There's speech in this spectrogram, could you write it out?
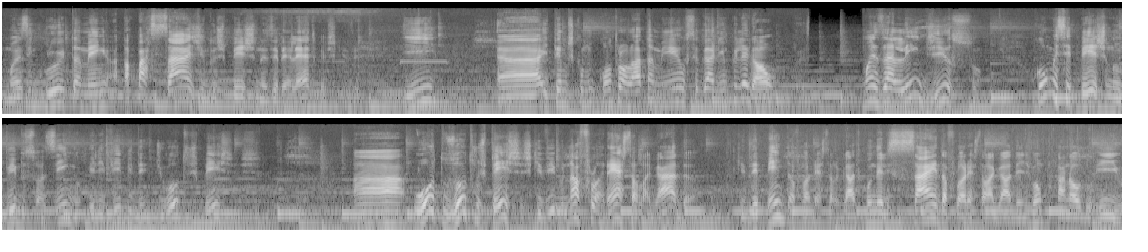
mas inclui também a passagem dos peixes nas hidrelétricas dizer, e, ah, e temos que controlar também o garimpo ilegal. Mas além disso, como esse peixe não vive sozinho, ele vive de, de outros peixes. Ah, outros outros peixes que vivem na floresta alagada, que dependem da floresta alagada, quando eles saem da floresta alagada, eles vão para o canal do rio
